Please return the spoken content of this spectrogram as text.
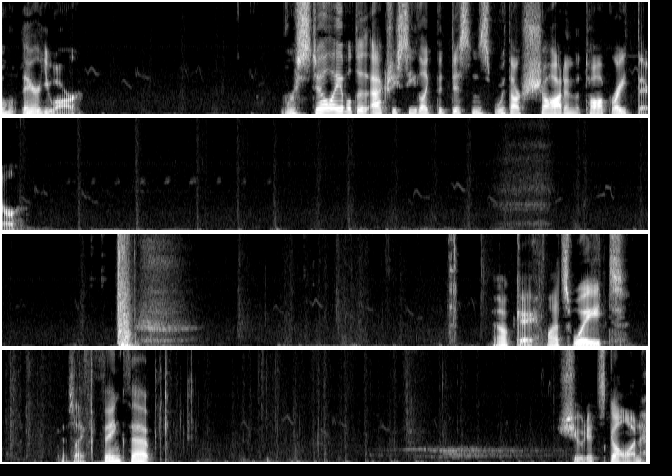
Oh, there you are we're still able to actually see like the distance with our shot in the top right there. Okay, let's wait. Because I think that... Shoot, it's gone.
